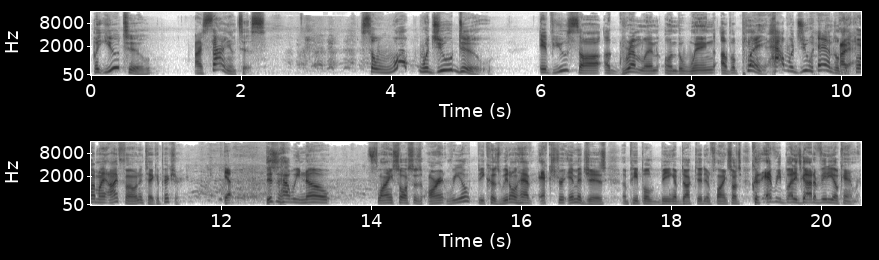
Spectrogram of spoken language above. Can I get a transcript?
But you two are scientists, so what would you do? If you saw a gremlin on the wing of a plane, how would you handle that? I that? pull out my iPhone and take a picture. Yep. This is how we know flying saucers aren't real because we don't have extra images of people being abducted in flying saucers because everybody's got a video camera.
